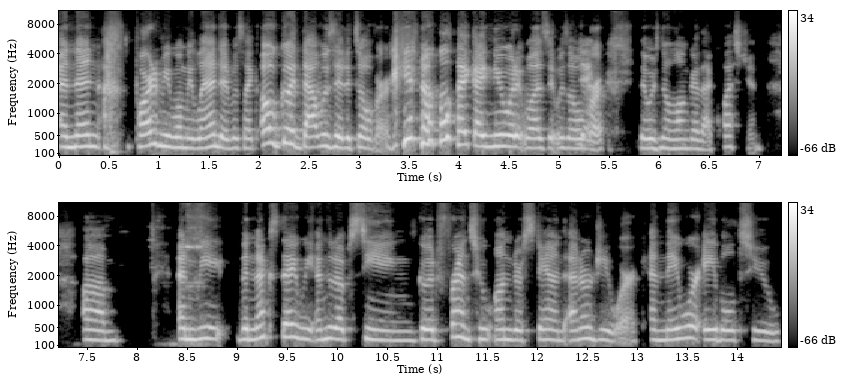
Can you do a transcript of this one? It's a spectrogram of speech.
and then part of me when we landed was like, "Oh, good, that was it. It's over." you know, like I knew what it was. It was over. Yeah. There was no longer that question. Um, and we the next day we ended up seeing good friends who understand energy work and they were able to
